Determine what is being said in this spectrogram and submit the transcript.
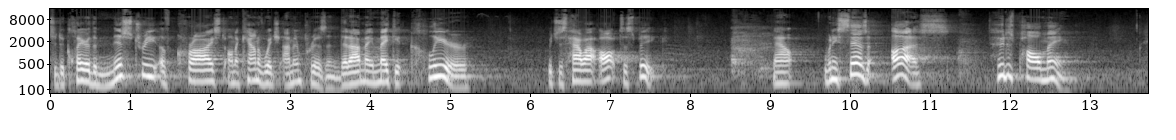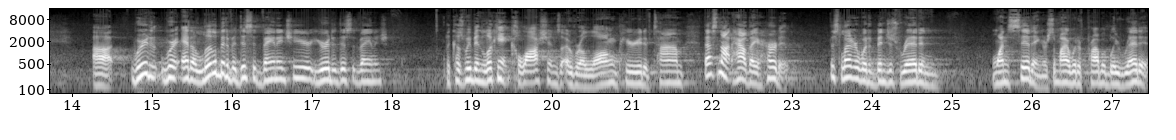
to declare the mystery of Christ on account of which I'm in prison, that I may make it clear, which is how I ought to speak. Now, when he says us, who does Paul mean? Uh, we're, we're at a little bit of a disadvantage here. You're at a disadvantage because we've been looking at Colossians over a long period of time. That's not how they heard it. This letter would have been just read in one sitting, or somebody would have probably read it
